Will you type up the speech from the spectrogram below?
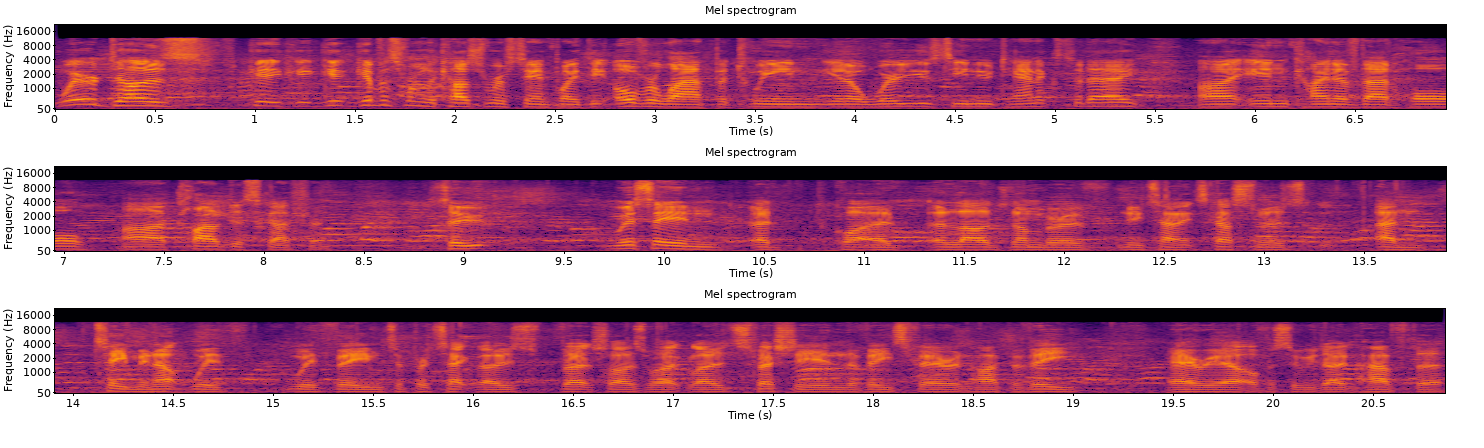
where does give us from the customer standpoint the overlap between you know where you see Nutanix today uh, in kind of that whole uh, cloud discussion. So we're seeing a, quite a, a, large number of Nutanix customers and teaming up with with Veeam to protect those virtualized workloads, especially in the vSphere and Hyper-V area. Obviously, we don't have the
